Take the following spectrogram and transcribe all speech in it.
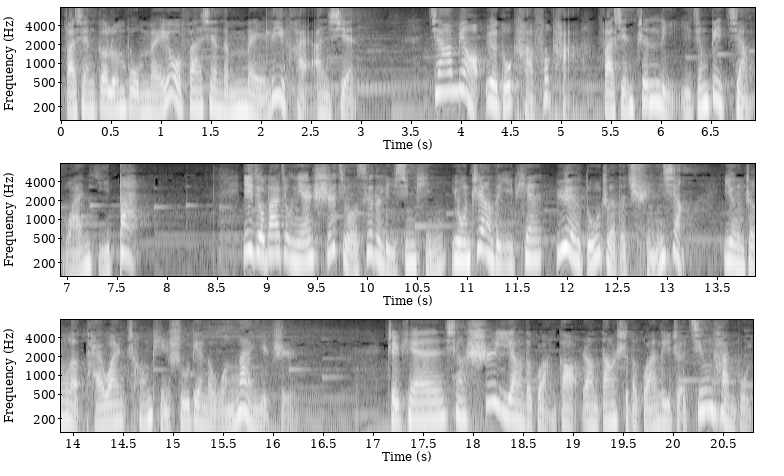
发现哥伦布没有发现的美丽海岸线；加缪阅读卡夫卡，发现真理已经被讲完一半。一九八九年，十九岁的李新平用这样的一篇阅读者的群像，应征了台湾诚品书店的文案一职。这篇像诗一样的广告让当时的管理者惊叹不已，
